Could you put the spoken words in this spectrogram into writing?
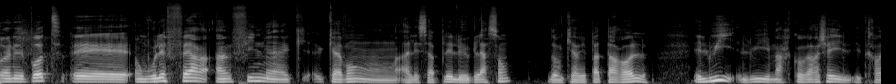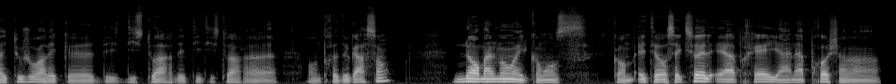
on est potes. Et on voulait faire un film euh, qui- qu'avant allait s'appeler Le Glaçon. Donc il n'y avait pas de parole. Et lui, lui Marco Verger, il, il travaille toujours avec euh, des, des histoires, des petites histoires euh, entre deux garçons. Normalement, il commence comme hétérosexuel et après, il y a une approche hein,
